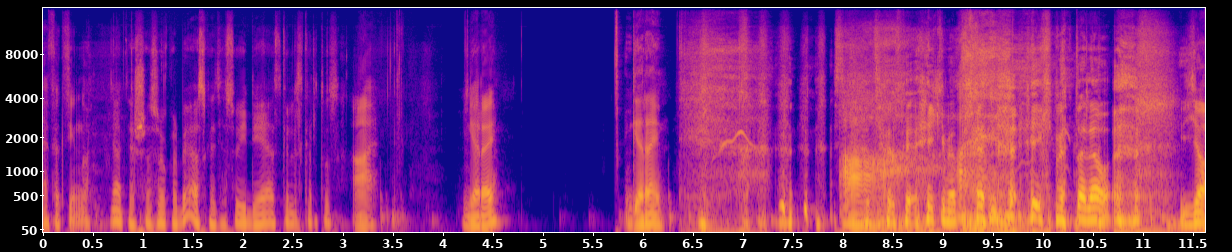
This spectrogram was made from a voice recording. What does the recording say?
efektingo. Ne, tai aš esu kalbėjęs, kad esu įdėjęs kelis kartus. A. Gerai. Gerai. Eikime, eikime toliau. jo,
